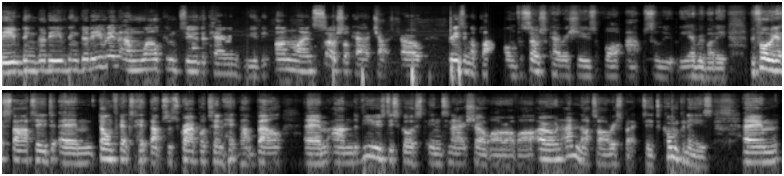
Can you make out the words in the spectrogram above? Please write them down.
Good evening, good evening, good evening, and welcome to the Caring View, the online social care chat show raising a platform for social care issues for absolutely everybody. Before we get started, um, don't forget to hit that subscribe button, hit that bell, um, and the views discussed in tonight's show are of our own and not our respected companies. Um,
